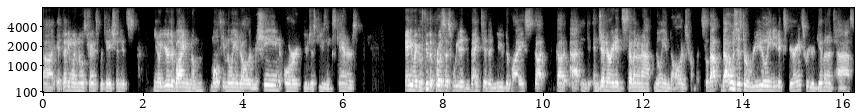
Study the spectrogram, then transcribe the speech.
Uh, if anyone knows transportation, it's, you know, you're either buying a multi-million dollar machine or you're just using scanners. Anyway, go through the process. We'd invented a new device, got got it patented, and generated seven and a half million dollars from it. So that that was just a really neat experience where you're given a task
